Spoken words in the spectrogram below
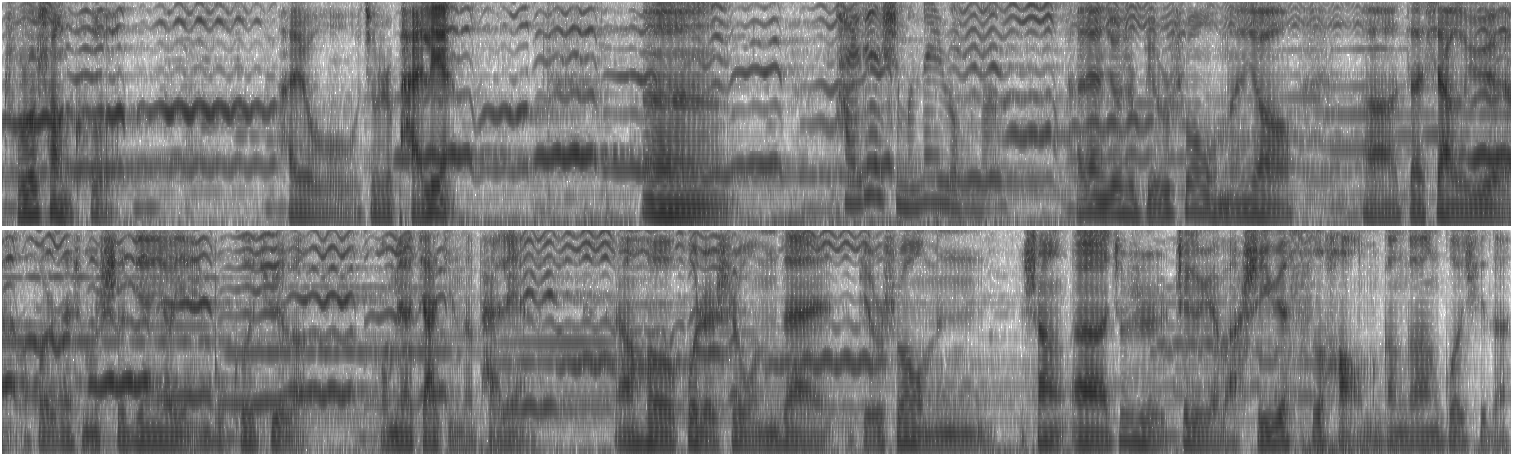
除了上课，还有就是排练。嗯，排练什么内容呢？排练就是比如说我们要啊、在下个月或者在什么时间要演一部歌剧了，我们要加紧的排练。然后或者是我们在比如说我们上呃就是这个月吧，十一月四号我们刚刚过去的，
